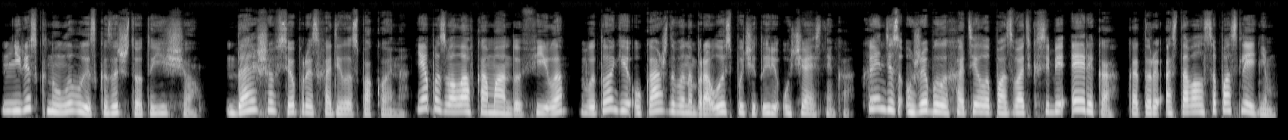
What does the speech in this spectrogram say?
не рискнула высказать что-то еще. Дальше все происходило спокойно. Я позвала в команду Фила. В итоге у каждого набралось по четыре участника. Кэндис уже было хотела позвать к себе Эрика, который оставался последним.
